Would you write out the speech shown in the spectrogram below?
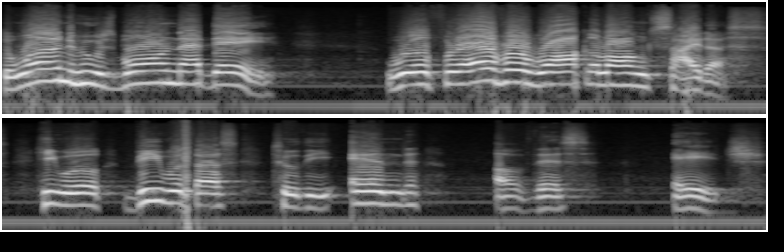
The one who was born that day will forever walk alongside us. He will be with us to the end of this age.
